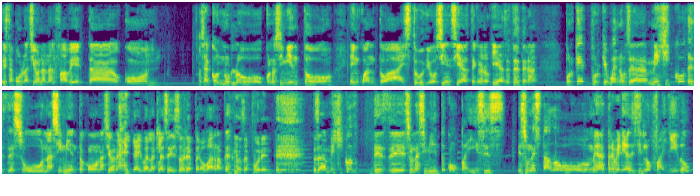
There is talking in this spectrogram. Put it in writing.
esta población analfabeta con o sea, con nulo conocimiento en cuanto a estudios, ciencias, tecnologías, etc. ¿Por qué? Porque bueno, o sea, México desde su nacimiento como nación, ya iba la clase de historia, pero va rápido, no se apuren. O sea, México desde su nacimiento como país es, es un estado, me atrevería a decirlo, fallido,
